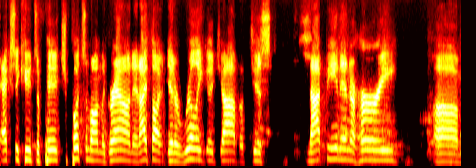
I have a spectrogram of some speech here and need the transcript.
executes a pitch, puts him on the ground, and I thought did a really good job of just not being in a hurry, um,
